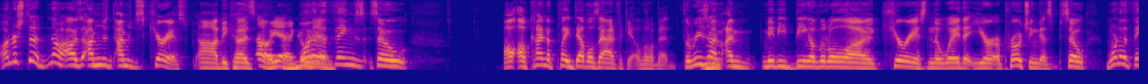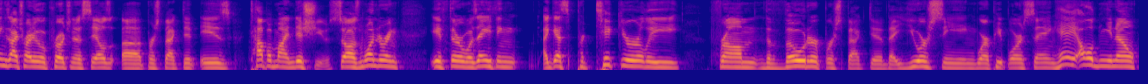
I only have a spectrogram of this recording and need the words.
understood. No, I was I'm just I'm just curious uh, because Oh yeah, one ahead. of the things so I'll, I'll kind of play devil's advocate a little bit the reason Mm-hmm. I'm, I'm maybe being a little uh, curious in the way that you're approaching this so one of the things i try to approach in a sales uh, perspective is top of mind issues so i was wondering if there was anything i guess particularly from the voter perspective that you're seeing where people are saying hey alden you know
